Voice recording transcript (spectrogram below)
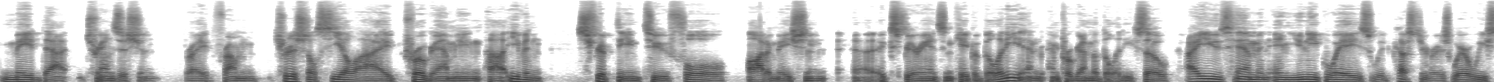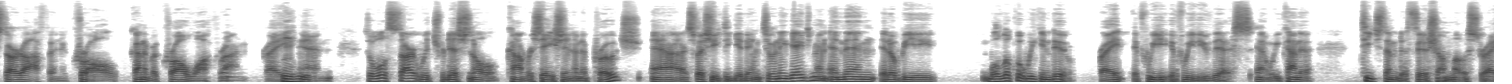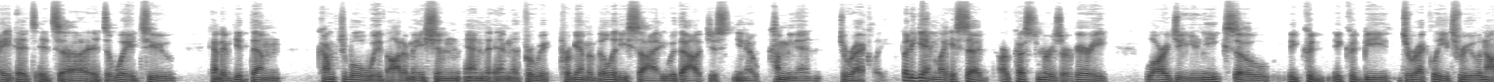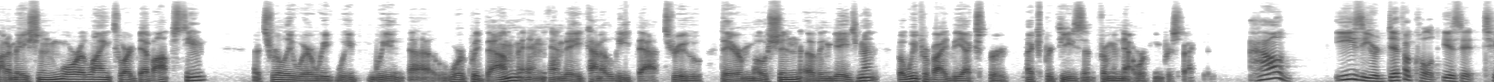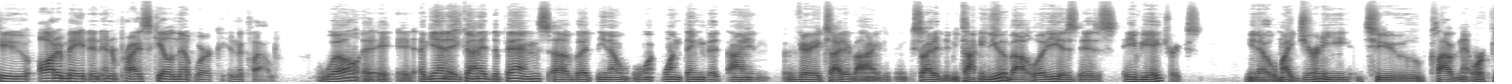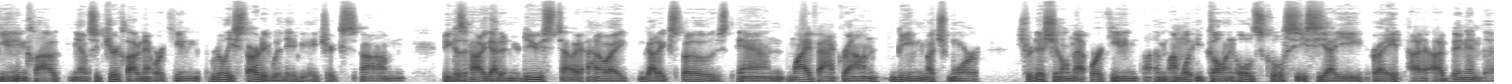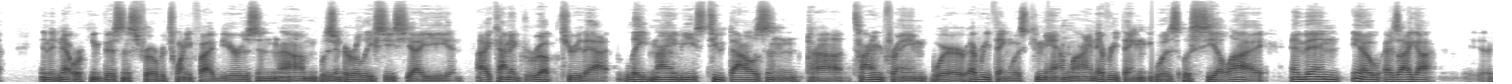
made that transition right from traditional CLI programming, uh, even scripting to full automation uh, experience and capability and, and, programmability. So I use him in, in, unique ways with customers where we start off in a crawl, kind of a crawl, walk, run, right? Mm-hmm. And so we'll start with traditional conversation and approach, uh, especially to get into an engagement, and then it'll be, well, look what we can do, right? If we if we do this, and we kind of teach them to fish almost, right? It's it's a it's a way to kind of get them comfortable with automation and and the programmability side without just you know coming in directly. But again, like I said, our customers are very large and unique, so it could it could be directly through an automation more aligned to our DevOps team. That's really where we we we uh, work with them, and and they kind of lead that through their motion of engagement. But we provide the expert expertise from a networking perspective. How easy or difficult is it to automate an enterprise scale network in the cloud? Well, it, it, again, it kind of depends. Uh, but you know, one, one, thing that I am very excited about, excited to be talking to you about, Woody, is is Aviatrix. You know, my journey to cloud networking and cloud, you know, secure cloud networking really started with Aviatrix. Um, because of how I got introduced, how, how I got exposed, and my background being much more traditional networking. I'm, I'm, what you call an old school CCIE, right? I, have been in the in the networking business for over 25 years and um, was an early CCIE. And I kind of grew up through that late 90s, 2000 uh, timeframe where everything was command line, everything was, was CLI. And then, you know, as I got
